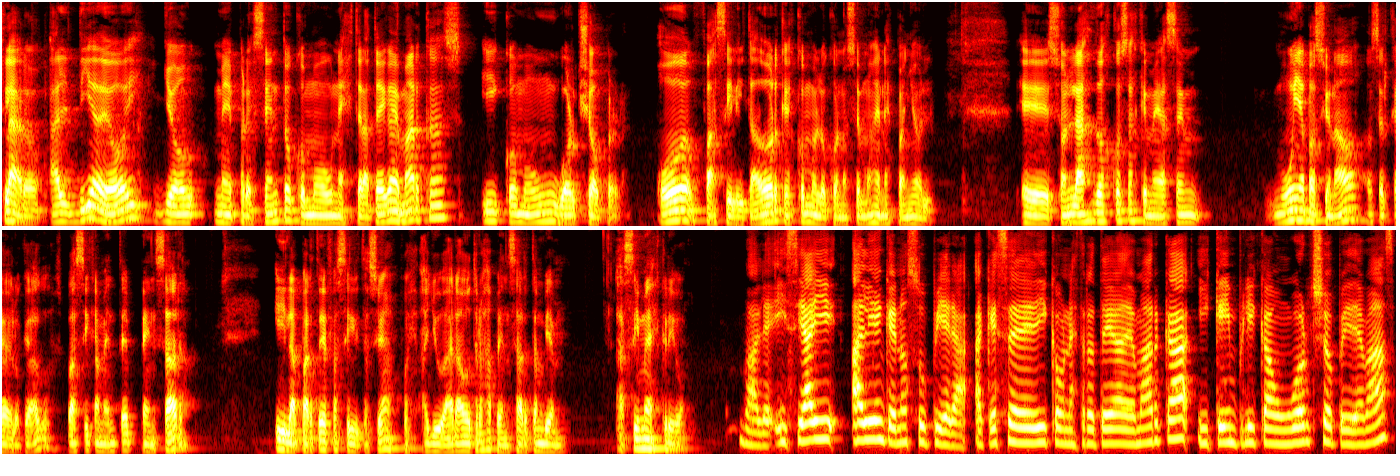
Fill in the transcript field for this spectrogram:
Claro, al día de hoy yo me presento como un estratega de marcas y como un workshopper o facilitador, que es como lo conocemos en español. Eh, son las dos cosas que me hacen muy apasionado acerca de lo que hago. Básicamente pensar y la parte de facilitación, pues ayudar a otros a pensar también. Así me describo. Vale, y si hay alguien que no supiera a qué se dedica una estratega de marca y qué implica un workshop y demás,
